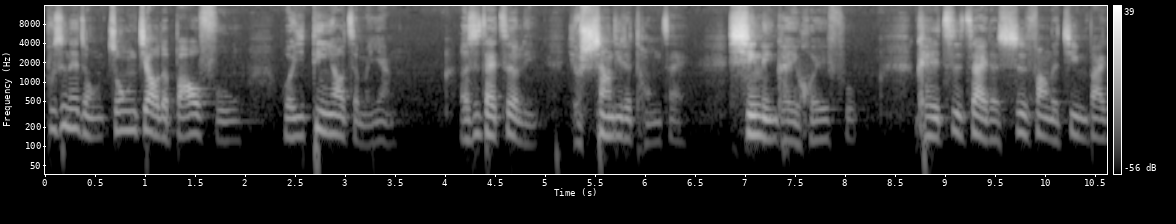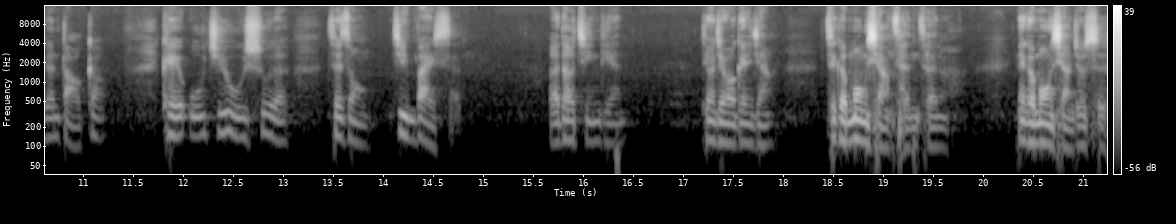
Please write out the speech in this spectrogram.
不是那种宗教的包袱，我一定要怎么样，而是在这里有上帝的同在，心灵可以恢复，可以自在的释放的敬拜跟祷告，可以无拘无束的这种敬拜神。而到今天，弟兄姐妹，我跟你讲，这个梦想成真了。那个梦想就是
